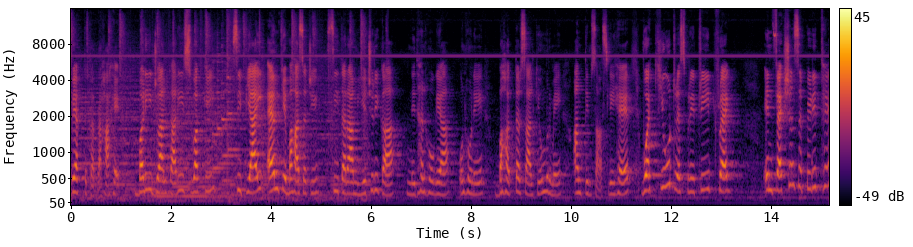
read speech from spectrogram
व्यक्त कर रहा है। बड़ी जानकारी इस वक्त की सीपीआई एम के महासचिव सीताराम येचुरी का निधन हो गया। उन्होंने बहत्तर साल की उम्र में अंतिम सांस ली है। वो एक्यूट रेस्पिरेटरी ट्रैक इन्फेक्शन से पीड़ित थे।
